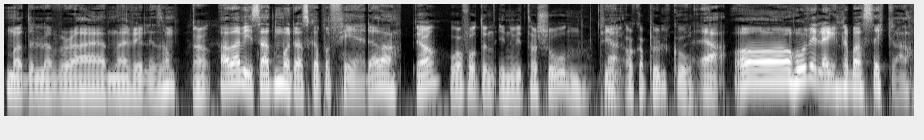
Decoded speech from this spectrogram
mother lover av en fyr, liksom. Ja. Ja, Det viser jeg at mora skal på ferie, da. Ja, hun har fått en invitasjon til Ja. Acapulco. Ja, Og hun vil egentlig bare stikke av.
